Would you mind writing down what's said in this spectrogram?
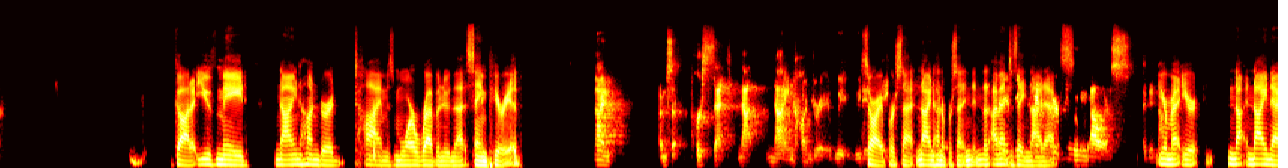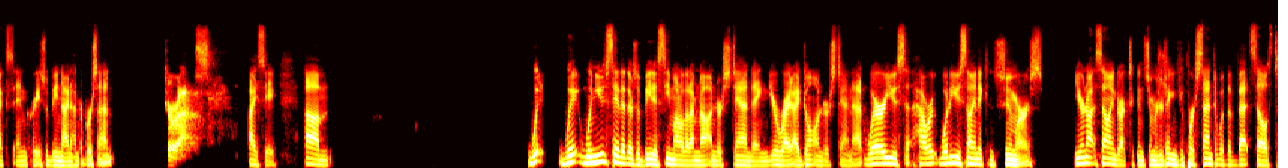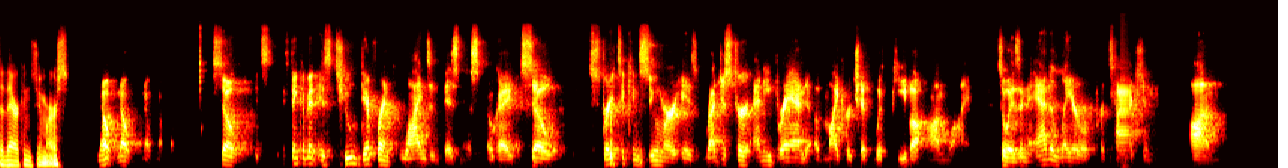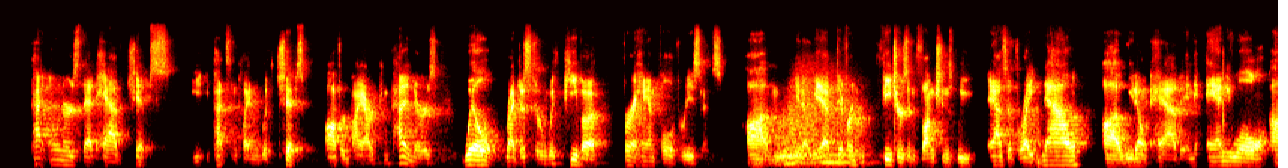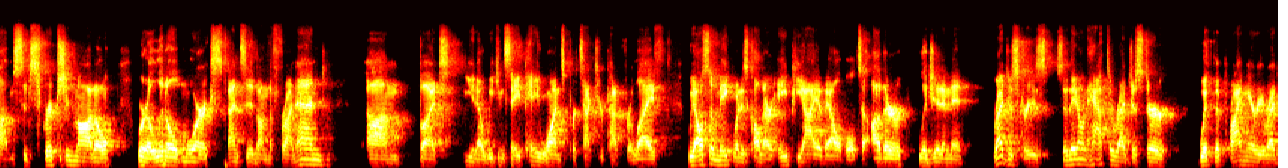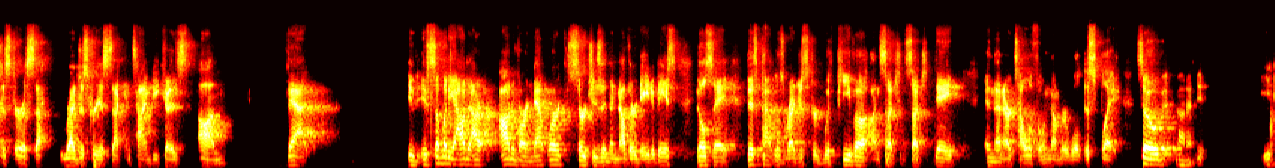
Got it. You've made 900 times more revenue in that same period. Nine, I'm sorry, percent, not nine hundred. We, we sorry, percent, nine hundred percent. I meant to say nine x. Dollars. Your your nine x increase would be nine hundred percent. Correct. I see. Um, when you say that there's a B2C model that I'm not understanding, you're right. I don't understand that. Where are you? How? Are, what are you selling to consumers? You're not selling direct to consumers. You're taking a percent of what the vet sells to their consumers. Nope, nope, nope, nope. So it's think of it as two different lines of business. Okay. So straight to consumer is register any brand of microchip with Peeva online. So as an added layer of protection, um, pet owners that have chips, pets implanted with chips offered by our competitors will register with Peeva for a handful of reasons. Um, you know, we have different features and functions. We, as of right now, uh, we don't have an annual um, subscription model. We're a little more expensive on the front end, um, but you know we can say pay once, protect your pet for life. We also make what is called our API available to other legitimate registries, so they don't have to register with the primary register a sec- registry a second time because um, that if, if somebody out, out out of our network searches in another database, they'll say this pet was registered with Peeva on such and such date, and then our telephone number will display. So.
